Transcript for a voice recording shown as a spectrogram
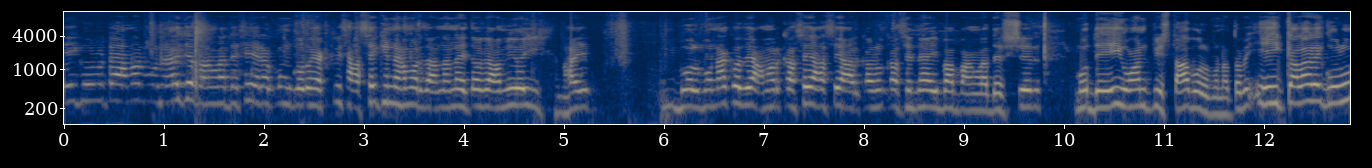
এই গরুটা আমার মনে হয় যে বাংলাদেশে এরকম গরু এক পিস আছে কিনা আমার জানা নাই। তবে আমি ওই ভাই কি বলব না কো যে আমার কাছে আছে আর কারোর কাছে নেই বা বাংলাদেশের মধ্যে এই ওয়ান পিস তা বলব না। তবে এই কালারে গরু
